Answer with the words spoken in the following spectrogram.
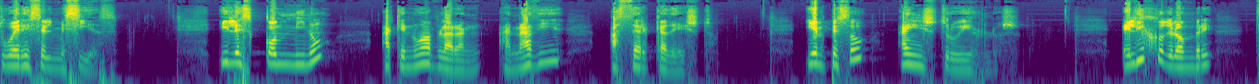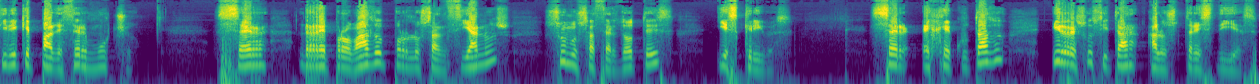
Tú eres el Mesías. Y les conminó a que no hablaran a nadie acerca de esto. Y empezó a instruirlos. El Hijo del Hombre tiene que padecer mucho, ser reprobado por los ancianos, sumos sacerdotes y escribas, ser ejecutado y resucitar a los tres días.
